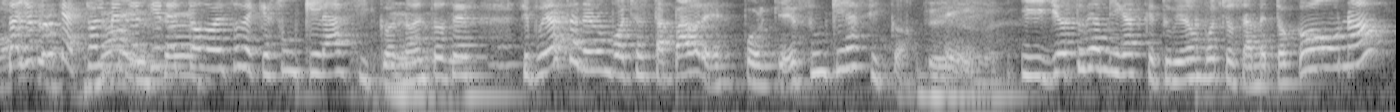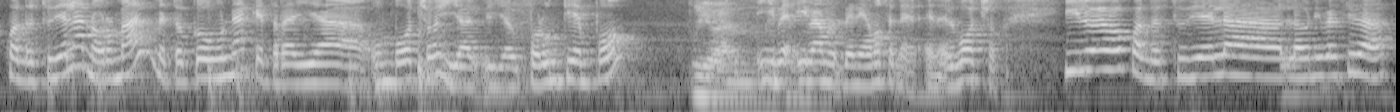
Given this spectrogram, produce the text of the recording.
O sea, yo creo que actualmente No, tiene todo eso de que es un clásico, Sí, ¿no? Entonces, sí. si pudieras tener un bocho está padre, porque es un clásico. Sí. Y yo tuve amigas que tuvieron bocho, o sea, me tocó una, cuando estudié la normal, me tocó una que traía un bocho y, y por un tiempo Iban. y ve- iban- veníamos en el, en el bocho. Y luego cuando estudié la, la universidad,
